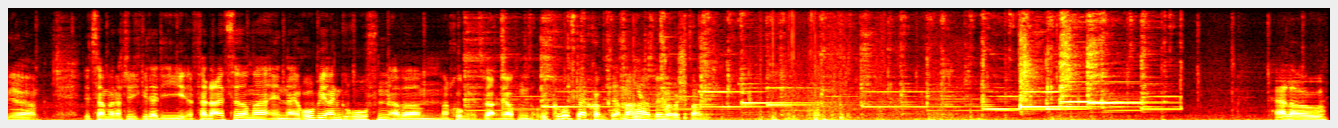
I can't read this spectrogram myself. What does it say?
Ja, jetzt haben wir natürlich wieder die Verleihfirma in Nairobi angerufen, aber mal gucken, jetzt warten wir auf den Rückruf, da kommt der. Mal, ja. bin mal gespannt. Hallo.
